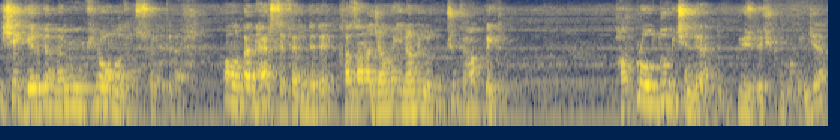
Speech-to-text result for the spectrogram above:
işe geri dönmemin mümkün olmadığını söylediler. Ama ben her seferinde de kazanacağıma inanıyordum çünkü haklıydım. Haklı olduğum için direndim 105 gün boyunca.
